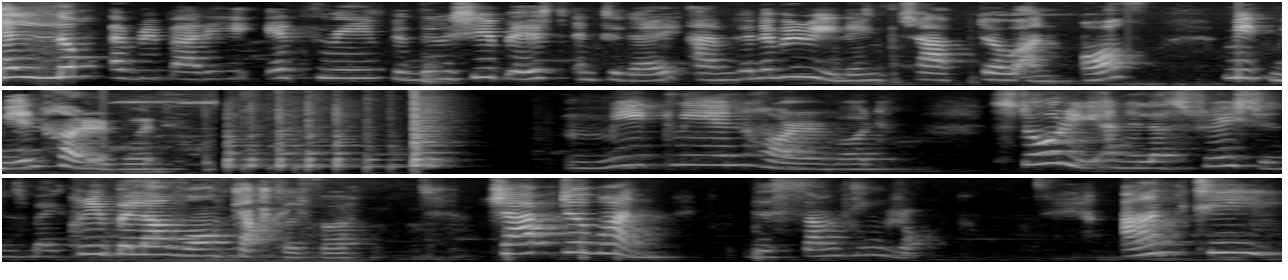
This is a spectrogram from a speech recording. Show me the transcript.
Hello, everybody. It's me, Vidushi Bisht, and today I'm going to be reading chapter 1 of Meet Me in Horrorwood. Meet Me in Horrorwood. Story and illustrations by Creepella von Cacklefur. Chapter 1 There's Something Wrong. Auntie!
